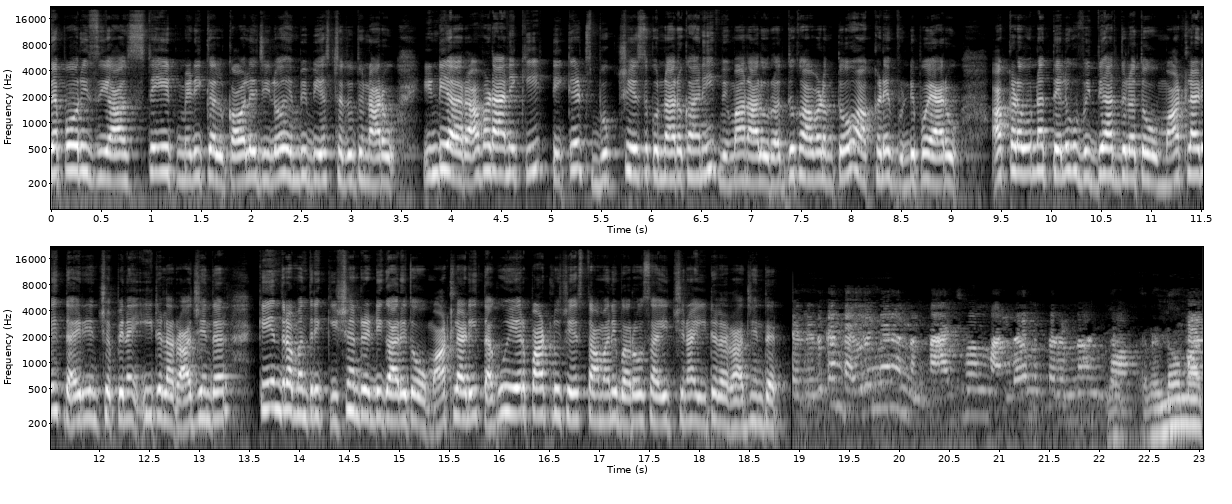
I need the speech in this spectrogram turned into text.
జెపోరిజియా స్టేట్ మెడికల్ కాలేజీలో ఎంబీబీఎస్ చదువుతున్నారు. ఇండియా రావడానికి టికెట్స్ బుక్ చేసుకున్నారు కానీ విమానాలు రద్దు కావడంతో అక్కడే ఉండిపోయారు. అక్కడ ఉన్న తెలుగు విద్యార్థులతో మాట్లాడి ధైర్యం చెప్పిన ఈటెల రాజేందర్ కేంద్ర మంత్రి కిషన్ రెడ్డి గారితో మాట్లాడి తగు ఏర్పాట్లు చేస్తామని భరోసా ఇచ్చిన ఈటెల రాజేందర్. రెండవ మాట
